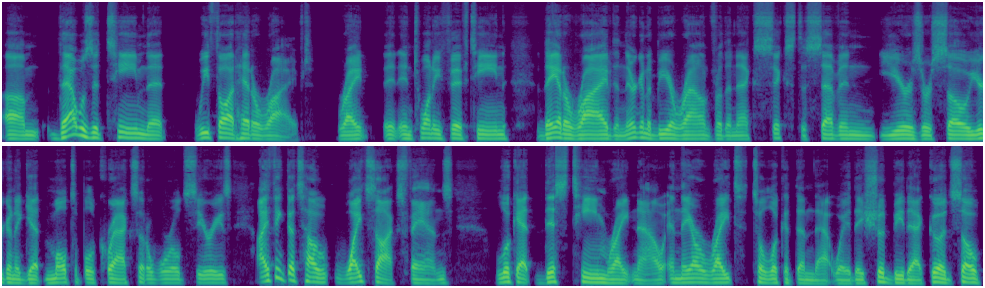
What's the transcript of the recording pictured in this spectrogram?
um, that was a team that we thought had arrived. Right in, in 2015, they had arrived, and they're going to be around for the next six to seven years or so. You're going to get multiple cracks at a World Series. I think that's how White Sox fans look at this team right now, and they are right to look at them that way. They should be that good. So,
